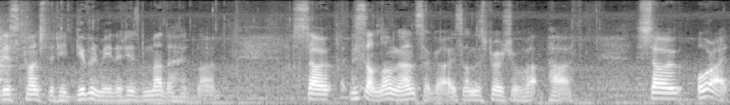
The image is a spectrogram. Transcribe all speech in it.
this conch that he'd given me, that his mother had blown. So this is a long answer, guys, on the spiritual path. So, all right,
